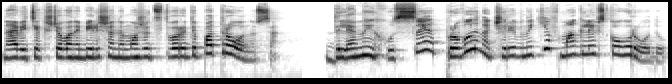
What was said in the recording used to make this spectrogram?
навіть якщо вони більше не можуть створити патронуса. Для них усе провина чарівників маглівського роду.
